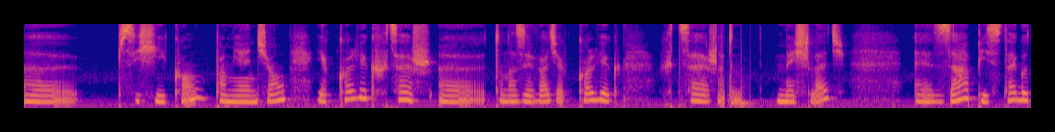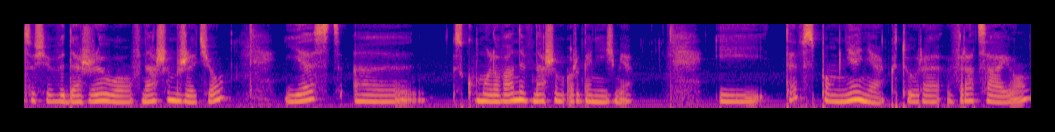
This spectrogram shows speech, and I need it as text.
e, psychiką, pamięcią, jakkolwiek chcesz e, to nazywać, jakkolwiek chcesz myśleć, e, zapis tego, co się wydarzyło w naszym życiu, jest e, skumulowany w naszym organizmie. I te wspomnienia, które wracają,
